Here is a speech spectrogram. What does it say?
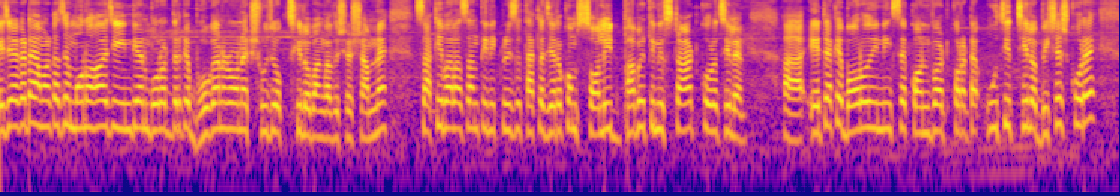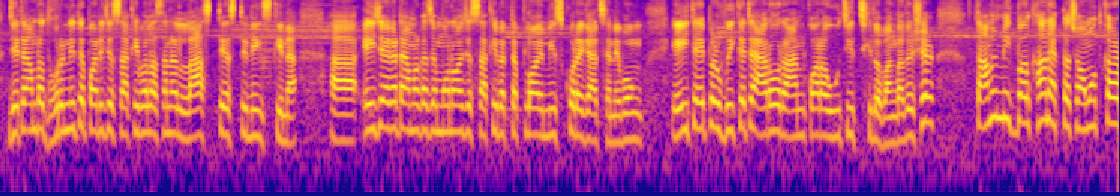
এই জায়গাটায় আমার কাছে মনে হয় যে ইন্ডিয়ান বোলারদেরকে ভোগানোর অনেক সুযোগ ছিল বাংলাদেশের সামনে। সাকিব আল হাসান, তিনি ক্রিজে থাকলে যেরকম সলিডভাবে তিনি স্টার্ট করেছিলেন এটাকে বড় ইনিংসে কনভার্ট করাটা উচিত ছিল, বিশেষ করে যেটা আমরা ধরে নিতে পারি যে সাকিব আল হাসানের লাস্ট টেস্ট ইনিংস কিনা। এই জায়গাটা আমার কাছে মনে হয় যে সাকিব একটা প্লয় মিস করে গেছেন এবং এই টাইপের উইকেটে আরও রান করা উচিত ছিল বাংলাদেশের। তামিম ইকবাল খান একটা চমৎকার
